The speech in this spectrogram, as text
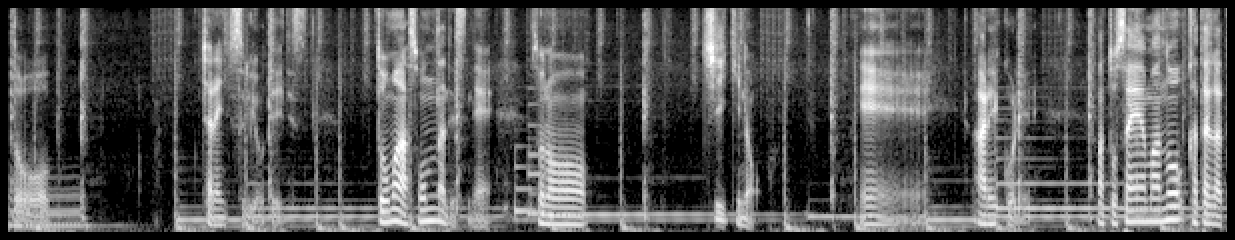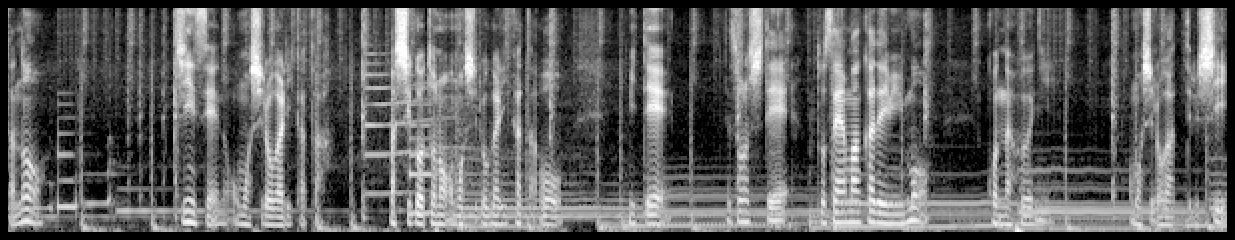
と、チャレンジする予定です。と、まあ、そんなですね、その、地域の、えー、あれこれ、まあ、土佐山の方々の人生の面白がり方、まあ、仕事の面白がり方を見て、でそして土佐山アカデミーもこんな風に面白がってるし、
